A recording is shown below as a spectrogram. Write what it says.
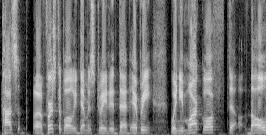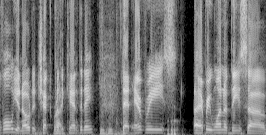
possible. Uh, first of all, he demonstrated that every when you mark off the the oval, you know, to check for the Right. candidate, that every every one of these uh,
